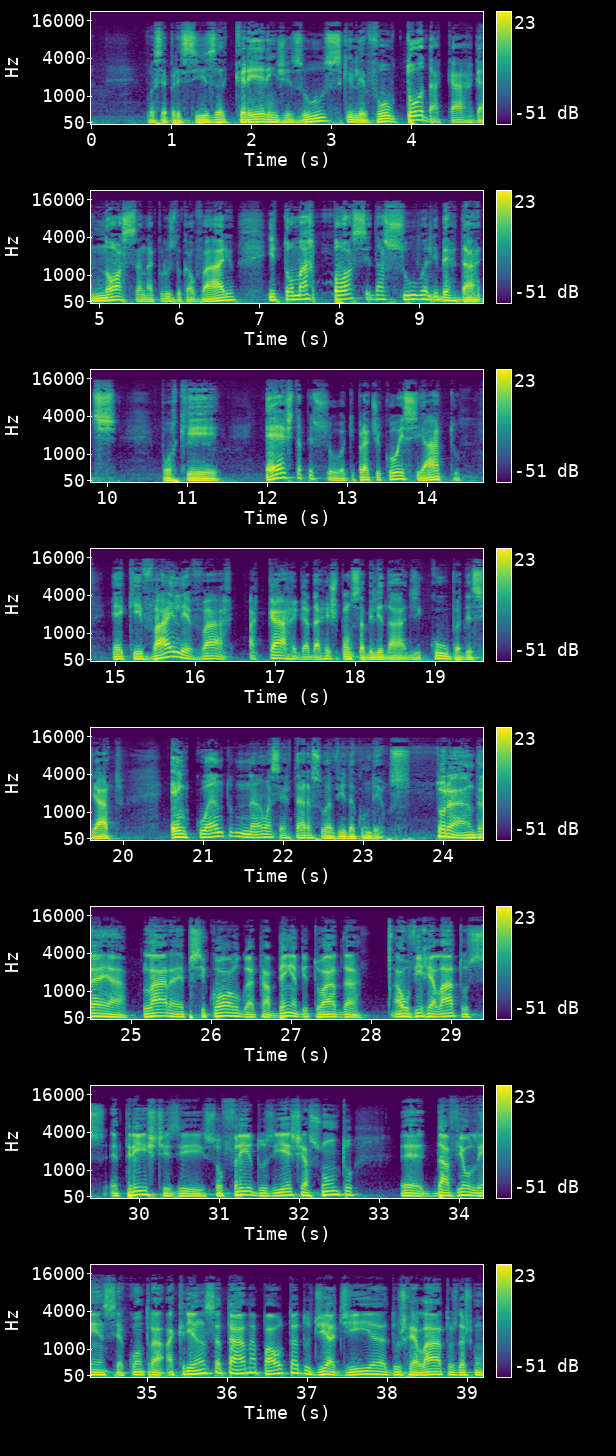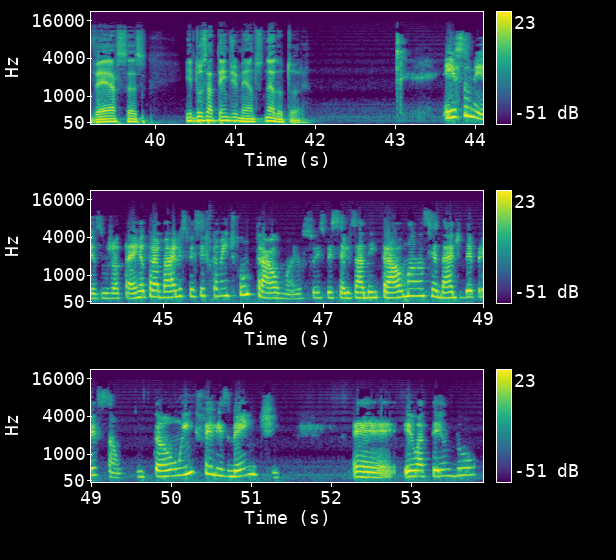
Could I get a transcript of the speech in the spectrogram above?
Você precisa crer em Jesus, que levou toda a carga nossa na cruz do Calvário, e tomar posse da sua liberdade. Porque esta pessoa que praticou esse ato é que vai levar a carga da responsabilidade e culpa desse ato enquanto não acertar a sua vida com Deus. Doutora Andréa Lara é psicóloga, está bem habituada a ouvir relatos é, tristes e sofridos, e este assunto eh, da violência contra a criança está na pauta do dia a dia, dos relatos, das conversas e dos atendimentos, né, doutora? Isso mesmo, JR. Eu trabalho especificamente com trauma. Eu sou especializada em trauma, ansiedade e depressão. Então, infelizmente, é, eu atendo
